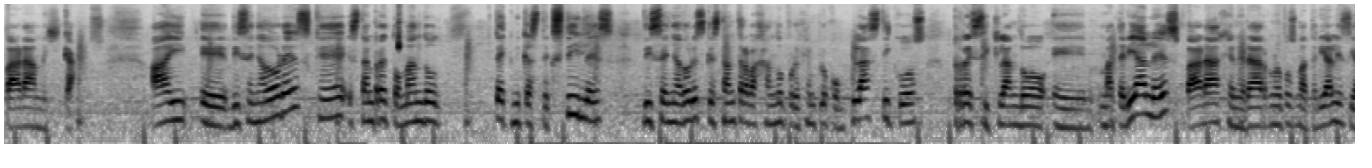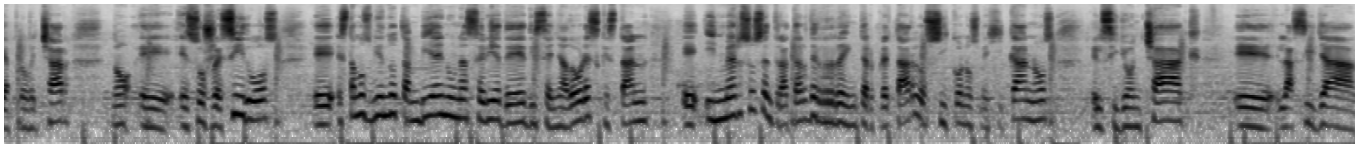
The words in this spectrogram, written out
para mexicanos. Hay eh, diseñadores que están retomando técnicas textiles, diseñadores que están trabajando, por ejemplo, con plásticos, reciclando eh, materiales para generar nuevos materiales y aprovechar eh, esos residuos. Eh, estamos viendo también una serie de diseñadores que están inmersos en tratar de reinterpretar los íconos mexicanos, el sillón chac, la silla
